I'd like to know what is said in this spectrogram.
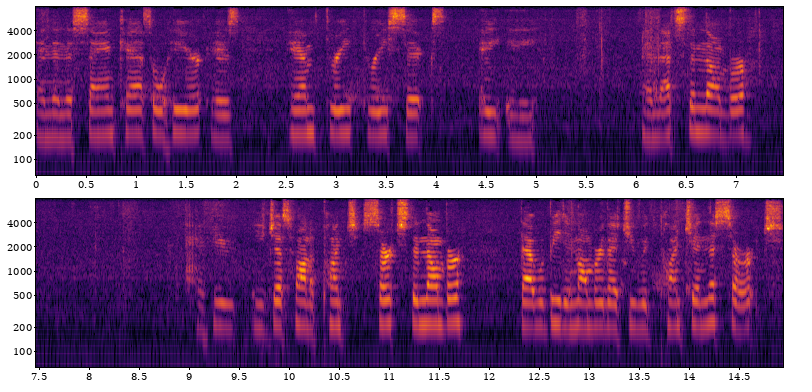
and then the sandcastle here is M336AE. and that's the number. If you you just want to punch search the number that would be the number that you would punch in the search.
